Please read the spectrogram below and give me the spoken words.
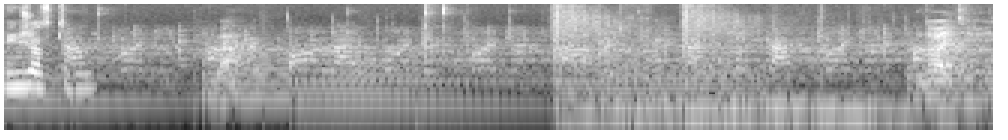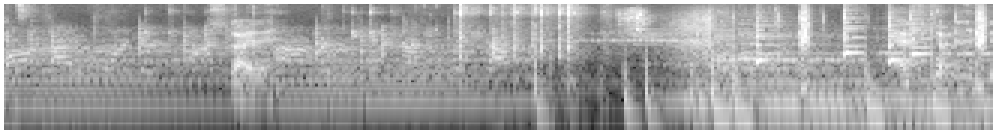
Він жорсткий був. Ну, давай дивіться. Сюди йди. А я до тебе не піду.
